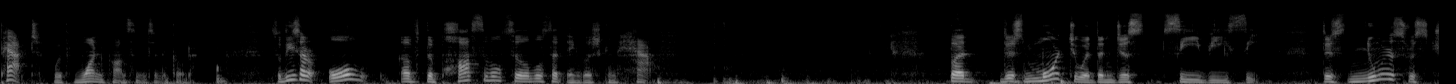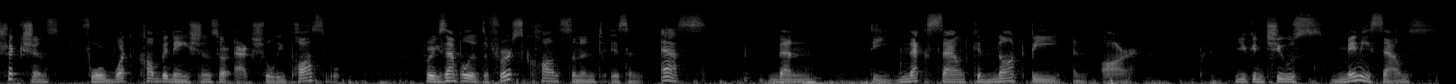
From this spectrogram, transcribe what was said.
pat with one consonant in the coda. So these are all of the possible syllables that English can have. But there's more to it than just CVC. There's numerous restrictions for what combinations are actually possible. For example, if the first consonant is an S, then the next sound cannot be an R. You can choose many sounds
